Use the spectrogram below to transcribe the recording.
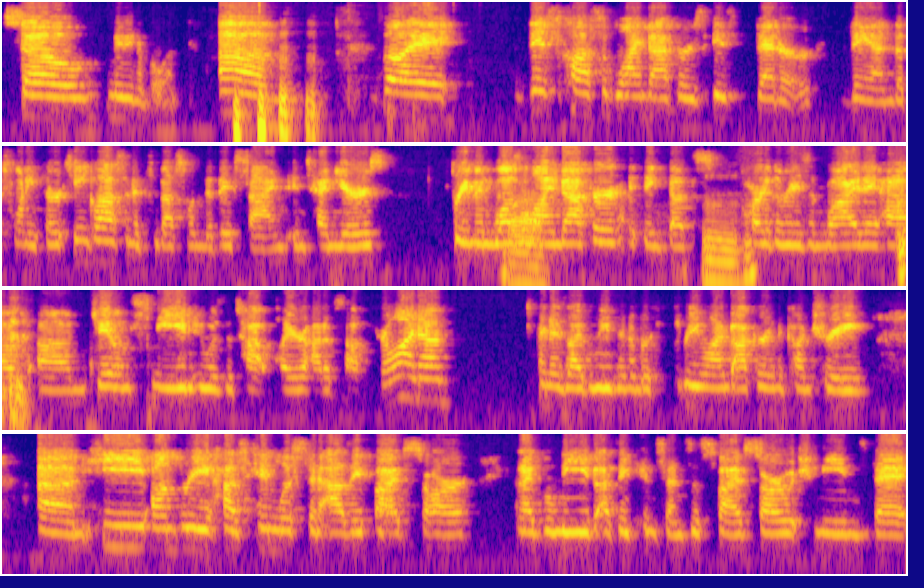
so maybe number one. Um, but this class of linebackers is better than the 2013 class, and it's the best one that they've signed in 10 years. Freeman was wow. a linebacker. I think that's mm-hmm. part of the reason why they have um, Jaylen Sneed, who was the top player out of South Carolina and is, I believe, the number three linebacker in the country. Um, he on three has him listed as a five star, and I believe as a consensus five star, which means that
